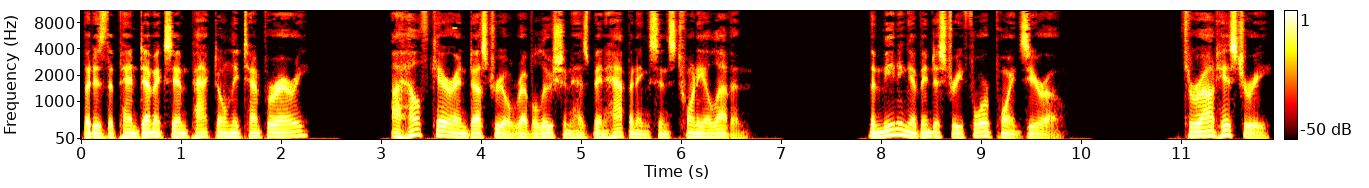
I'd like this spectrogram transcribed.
but is the pandemic's impact only temporary? A healthcare industrial revolution has been happening since 2011. The meaning of Industry 4.0 Throughout history,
